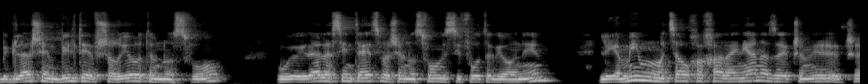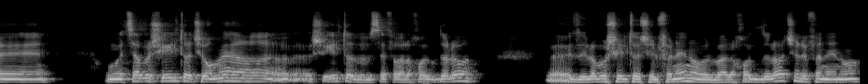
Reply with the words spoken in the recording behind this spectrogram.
בגלל שהן בלתי אפשריות הם נוספו, והוא יודע לשים את האצבע שהם נוספו מספרות הגאונים. לימים הוא מצא הוכחה לעניין הזה כשמי, כשהוא מצא בשאילתות שאומר, שאילתות בספר הלכות גדולות, זה לא בשאילתות שלפנינו אבל בהלכות גדולות שלפנינו,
